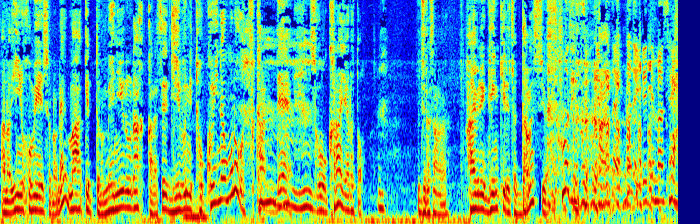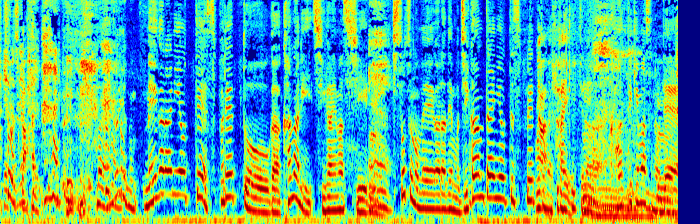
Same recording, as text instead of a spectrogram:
あのインフォメーションのねマーケットのメニューの中からですね自分に得意なものを掴んで、そこからやると。内田さん早めに元気入れちゃダメですよ。そうですよね。まだまだ入れてませんけど、ね、そうですか。はい。まあとにかく銘柄によってスプレッドがかなり違いますし、一つの銘柄でも時間帯によってスプレッドの開きっていうのは変わってきますので、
